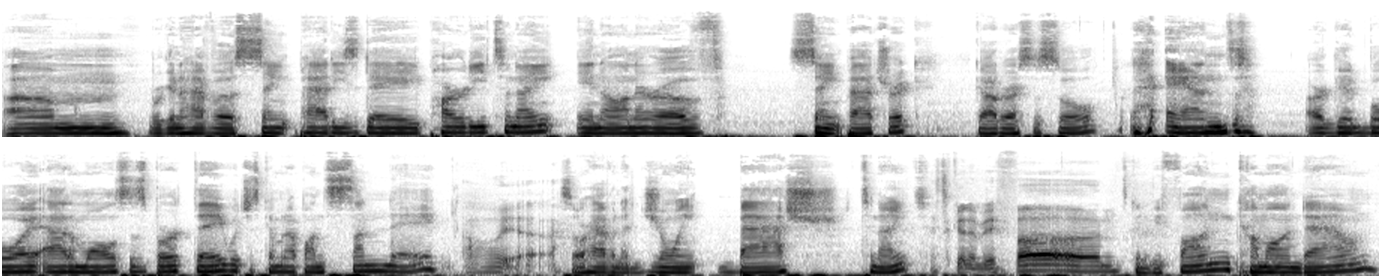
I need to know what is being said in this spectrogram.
Um, we're gonna have a St. Patty's Day party tonight in honor of St. Patrick, God rest his soul, and our good boy Adam Wallace's birthday, which is coming up on Sunday. Oh yeah. So we're having a joint bash tonight. It's gonna be fun. It's gonna be fun. Come on down.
